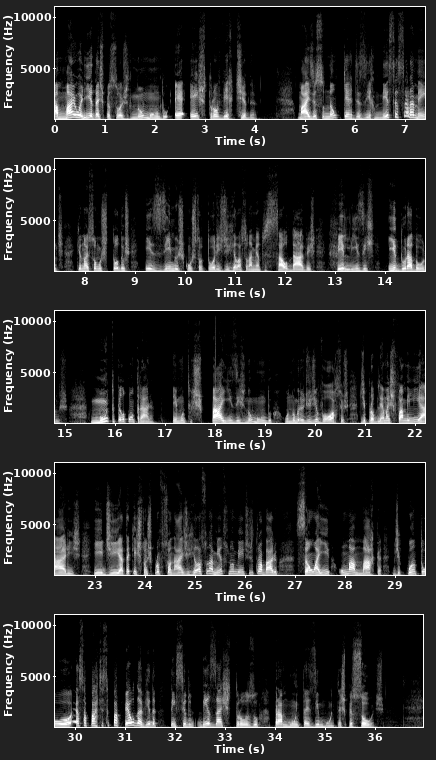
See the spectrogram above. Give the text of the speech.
A maioria das pessoas no mundo é extrovertida. Mas isso não quer dizer necessariamente que nós somos todos exímios construtores de relacionamentos saudáveis, felizes e duradouros. Muito pelo contrário, em muitos países no mundo, o número de divórcios, de problemas familiares e de até questões profissionais, de relacionamentos no ambiente de trabalho, são aí uma marca de quanto essa parte, esse papel da vida tem sido desastroso para muitas e muitas pessoas.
